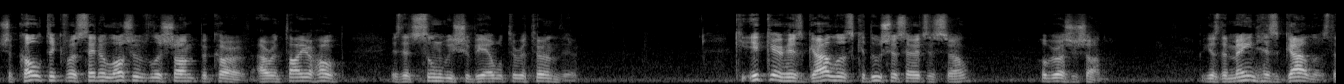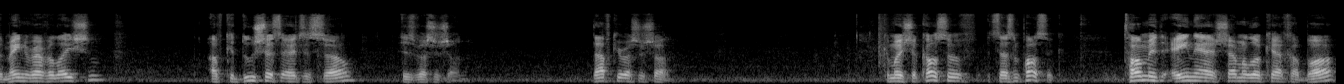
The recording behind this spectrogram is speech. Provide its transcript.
Shekol tikva senu loshuv l'shon bekarv. Our entire hope is that soon we should be able to return there. Kedushas Eretz Yisrael, Rosh Hashanah. Because the main his the main revelation of kedushas Eretz Yisrael is Rosh Hashanah. Dafki Rosh Hashanah. Kamosha Kosov, it says in Pasuk, Tomid Eine Hashem Elokecha Ba,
